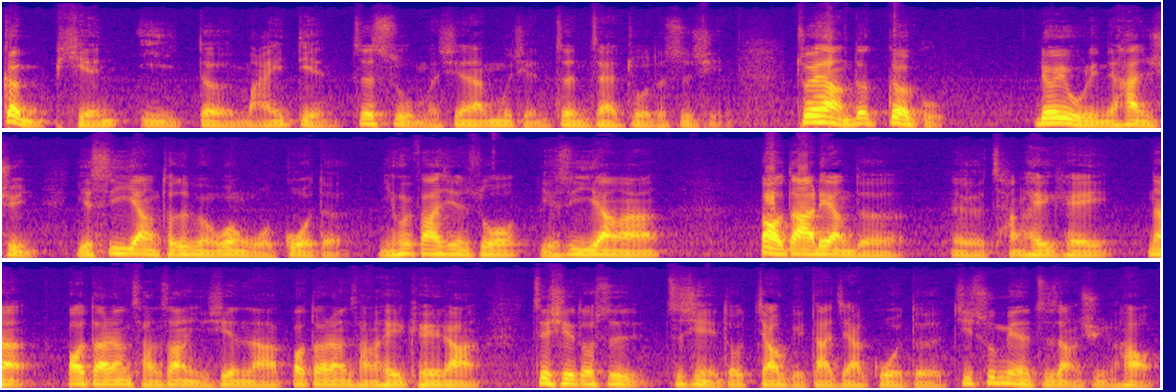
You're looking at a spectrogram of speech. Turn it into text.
更便宜的买点。这是我们现在目前正在做的事情。最好的个股六一五零的汉讯也是一样，投资朋友问我过的，你会发现说也是一样啊，爆大量的。呃，长黑 K，那爆大量长上影线啦，爆大量长黑 K 啦，这些都是之前也都教给大家过的技术面的止涨讯号。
